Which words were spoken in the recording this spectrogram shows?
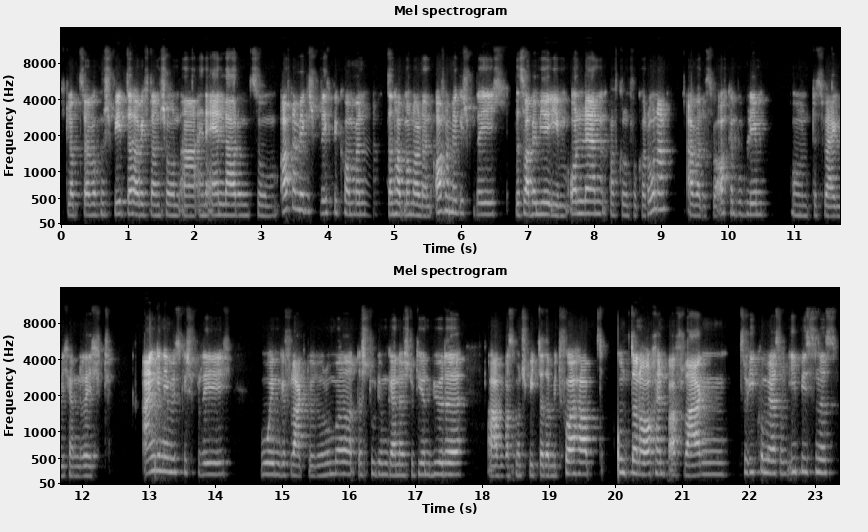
Ich glaube, zwei Wochen später habe ich dann schon äh, eine Einladung zum Aufnahmegespräch bekommen. Dann hat man halt ein Aufnahmegespräch. Das war bei mir eben online aufgrund von Corona, aber das war auch kein Problem. Und das war eigentlich ein recht angenehmes Gespräch, wo eben gefragt wird, warum man das Studium gerne studieren würde, was man später damit vorhabt. Und dann auch ein paar Fragen zu E-Commerce und E-Business.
